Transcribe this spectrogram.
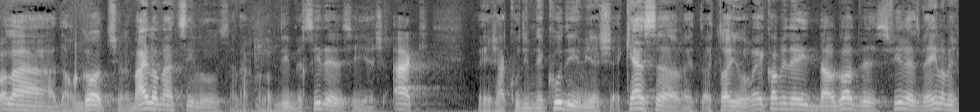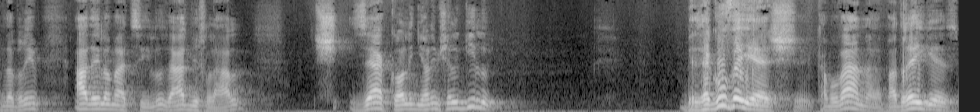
כל הדרגות של מיילו מאצילוס, אנחנו לומדים בחסידס שיש אק, ויש עקודים נקודים, יש כסר, טויו, כל מיני דרגות וספירס ואילום מדברים עד אילו מאצילוס ועד בכלל, זה הכל עניונים של גילוי. בזה גופה יש, כמובן, מדרגס,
